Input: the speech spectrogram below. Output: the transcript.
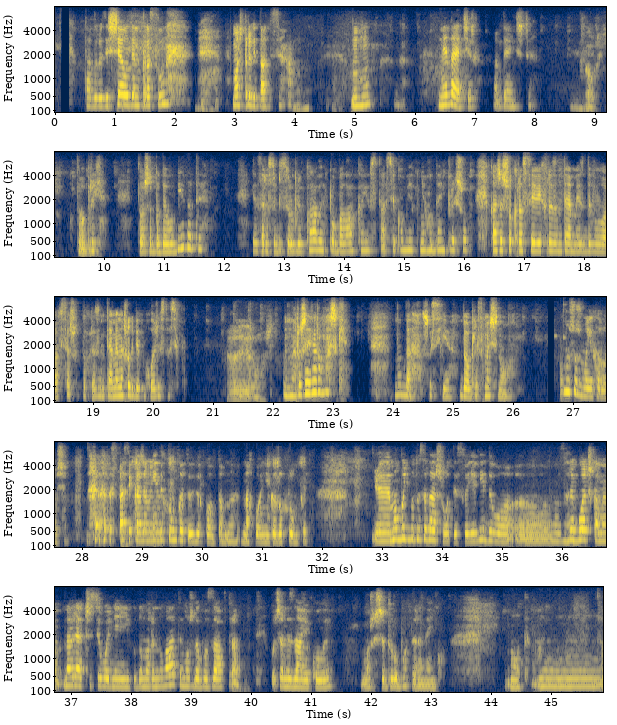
Так, друзі, ще один красун. Можеш привітатися. Угу. Не вечір, а день ще. Добре. Добрий. Теж буде обідати. Я зараз собі зроблю кави, побалакаю з Стасіком, як в нього день прийшов. Каже, що красиві хризантеми, і здивувався, що то хризантеми. На що тобі похожі, Стасік? Рожеві ромашки. На рожеві ромашки? Ну так, да, щось є. Добре, смачного. Ну що ж, мої хороші. Стасік каже, мені не хрумкати огірком там на, на фоні, кажу, хрумкай. Е, мабуть, буду завершувати своє відео е, з грибочками. Навряд чи сьогодні я її буду маринувати, можливо, завтра, хоча не знаю коли. Може, ще до роботи раненько. От.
